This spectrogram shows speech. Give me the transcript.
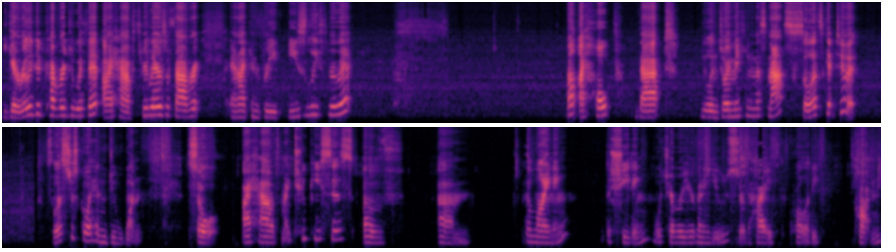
you get a really good coverage with it. I have three layers of fabric and I can breathe easily through it. Well, I hope that you'll enjoy making this mask, so let's get to it. Let's just go ahead and do one. So I have my two pieces of um, the lining, the sheeting, whichever you're going to use, or the high quality cotton.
